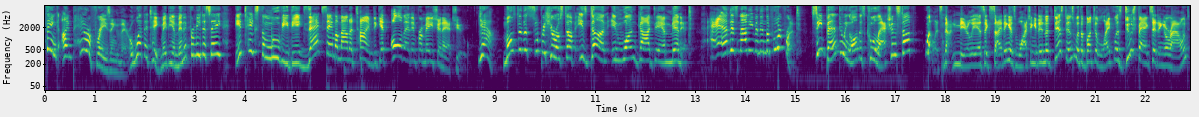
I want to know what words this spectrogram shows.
think I'm paraphrasing there. What'd it take? Maybe a minute for me to say? It takes the movie the exact same amount of time to get all that information at you. Yeah, most of the superhero stuff is done in one goddamn minute. And it's not even in the forefront. See Ben doing all this cool action stuff? Well, it's not nearly as exciting as watching it in the distance with a bunch of lifeless douchebags sitting around.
